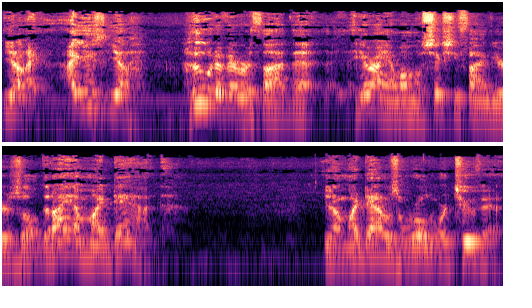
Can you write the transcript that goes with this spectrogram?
you know, I, I used, yeah, who would have ever thought that here I am almost 65 years old, that I am my dad. You know, my dad was a World War II vet.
